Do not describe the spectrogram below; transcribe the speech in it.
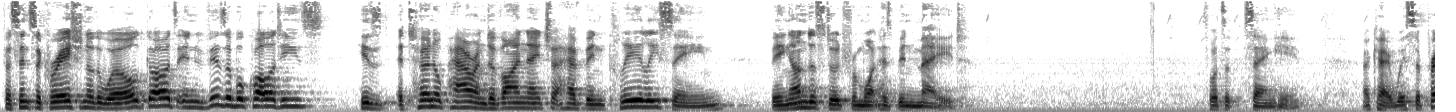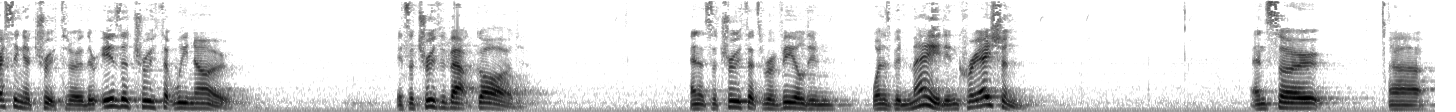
For since the creation of the world, God's invisible qualities, His eternal power and divine nature have been clearly seen, being understood from what has been made. So what's it saying here? Okay, we're suppressing a truth. So there is a truth that we know. It's a truth about God. And it's a truth that's revealed in what has been made in creation. And so, uh,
